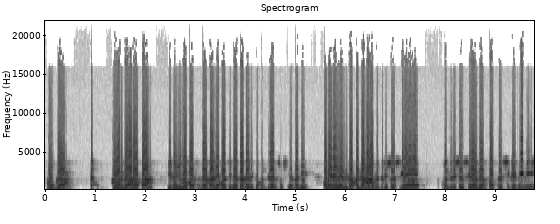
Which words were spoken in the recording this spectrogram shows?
program keluarga harapan itu juga pas- datanya pasti data dari Kementerian Sosial. Lagi makanya yang disampaikan oleh Menteri Sosial, Menteri Sosial dan Pak Presiden ini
